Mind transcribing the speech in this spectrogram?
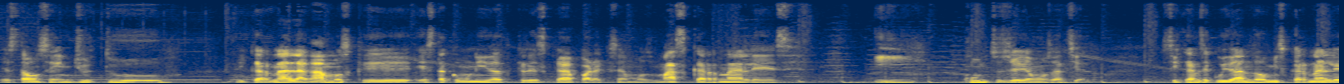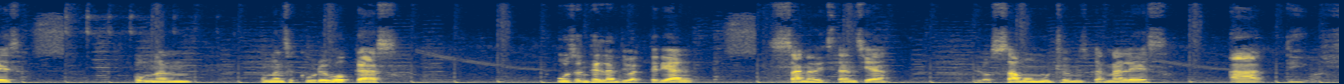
estamos en YouTube. Y carnal, hagamos que esta comunidad crezca para que seamos más carnales y juntos lleguemos al cielo. Síganse cuidando, mis carnales. Pongan, pónganse cubrebocas, usen gel antibacterial, sana distancia. Los amo mucho mis carnales. Adiós.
